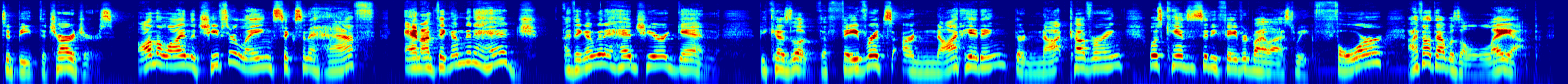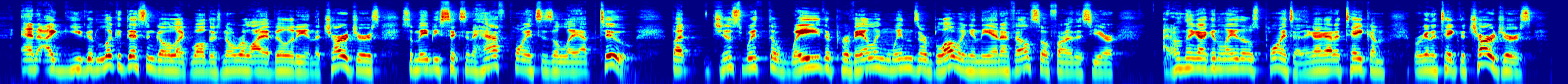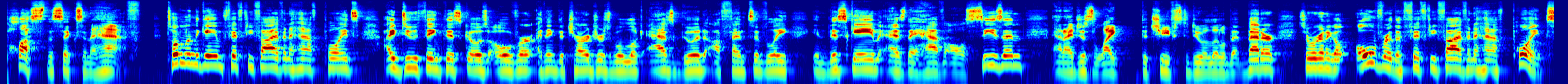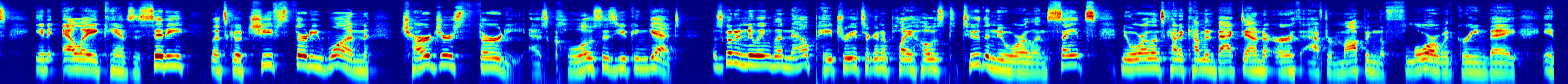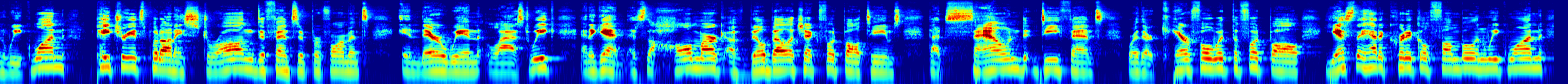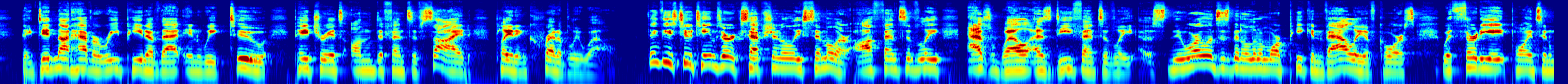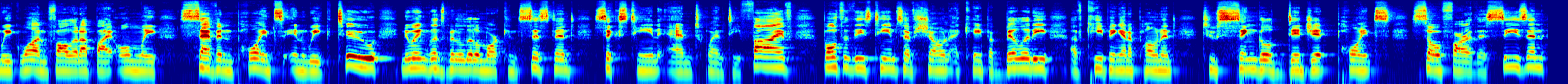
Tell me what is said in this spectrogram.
to beat the Chargers on the line. The Chiefs are laying six and a half, and I think I'm going to hedge. I think I'm going to hedge here again because look, the favorites are not hitting, they're not covering. What was Kansas City favored by last week? Four? I thought that was a layup. And I you could look at this and go like, well, there's no reliability in the Chargers, so maybe six and a half points is a layup too. But just with the way the prevailing winds are blowing in the NFL so far this year, I don't think I can lay those points. I think I got to take them. We're going to take the Chargers plus the six and a half. Total in the game 55 and a half points. I do think this goes over. I think the Chargers will look as good offensively in this game as they have all season. And I just like the Chiefs to do a little bit better. So we're going to go over the 55 and a half points in LA, Kansas City. Let's go Chiefs 31, Chargers 30, as close as you can get Let's go to New England now. Patriots are going to play host to the New Orleans Saints. New Orleans kind of coming back down to earth after mopping the floor with Green Bay in week one. Patriots put on a strong defensive performance in their win last week. And again, it's the hallmark of Bill Belichick football teams that sound defense where they're careful with the football. Yes, they had a critical fumble in week one. They did not have a repeat of that in week two. Patriots on the defensive side played incredibly well think these two teams are exceptionally similar offensively as well as defensively. New Orleans has been a little more peak and valley, of course, with 38 points in week one, followed up by only seven points in week two. New England's been a little more consistent, 16 and 25. Both of these teams have shown a capability of keeping an opponent to single digit points so far this season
